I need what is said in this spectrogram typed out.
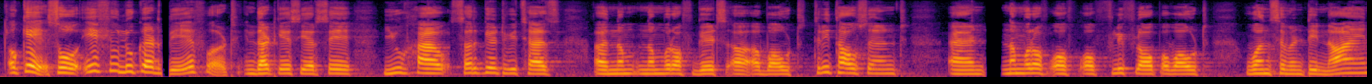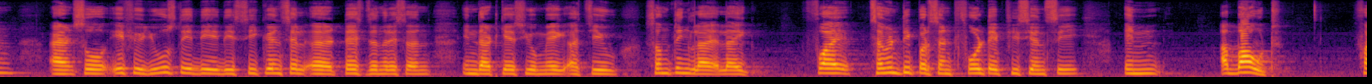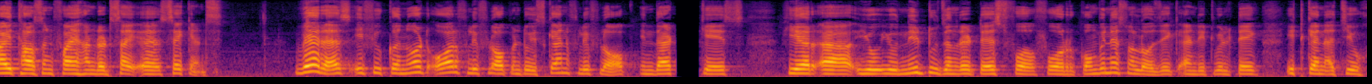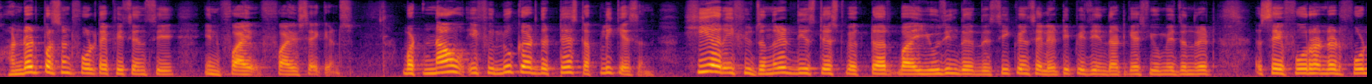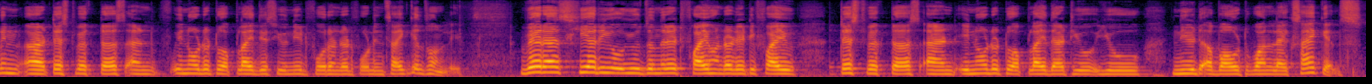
Okay, so, if you look at the effort in that case here say you have circuit which has a num number of gates uh, about 3000 and number of, of, of flip flop about 179 and so if you use the, the, the sequential uh, test generation in that case you may achieve something like, like 5 70 percent fault efficiency in about 5500 uh, seconds Whereas, if you convert all flip flop into scan flip flop in that case here uh, you, you need to generate test for, for combinational logic and it will take it can achieve 100 percent fault efficiency in 5, 5 seconds. But now, if you look at the test application here if you generate these test vector by using the, the sequential ATPG in that case you may generate say 414 uh, test vectors and in order to apply this you need 414 cycles only whereas here you, you generate 585 test vectors and in order to apply that you, you need about 1 lakh cycles.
